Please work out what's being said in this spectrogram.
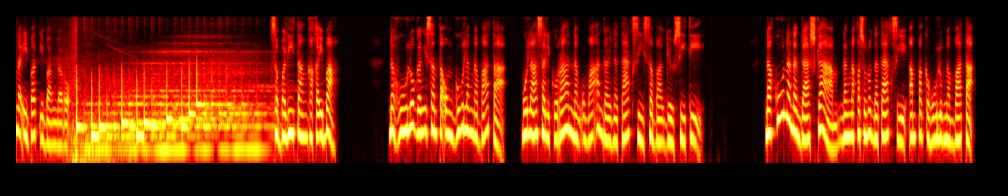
na iba't ibang laro. Sa balitang kakaiba, Nahulog ang isang taong gulang na bata mula sa likuran ng umaandar na taxi sa Baguio City. Nakuna ng dashcam ng nakasunod na taxi ang pagkahulog ng bata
